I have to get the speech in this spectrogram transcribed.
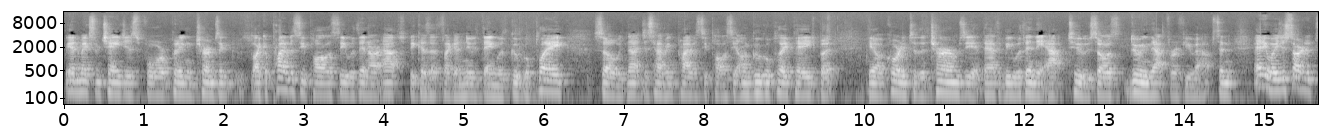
we had to make some changes for putting terms in, like a privacy policy within our apps because that's like a new thing with Google Play. So not just having privacy policy on Google Play page, but you know, according to the terms, they have to be within the app too. So I was doing that for a few apps. And anyway, just started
